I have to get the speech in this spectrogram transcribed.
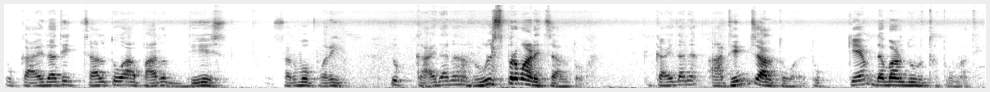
તો કાયદાથી ચાલતો આ ભારત દેશ સર્વોપરી જો કાયદાના રૂલ્સ પ્રમાણે ચાલતો હોય. કાયદાને આધીન ચાલતો હોય તો કેમ દબાણ દૂર થતું નથી?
